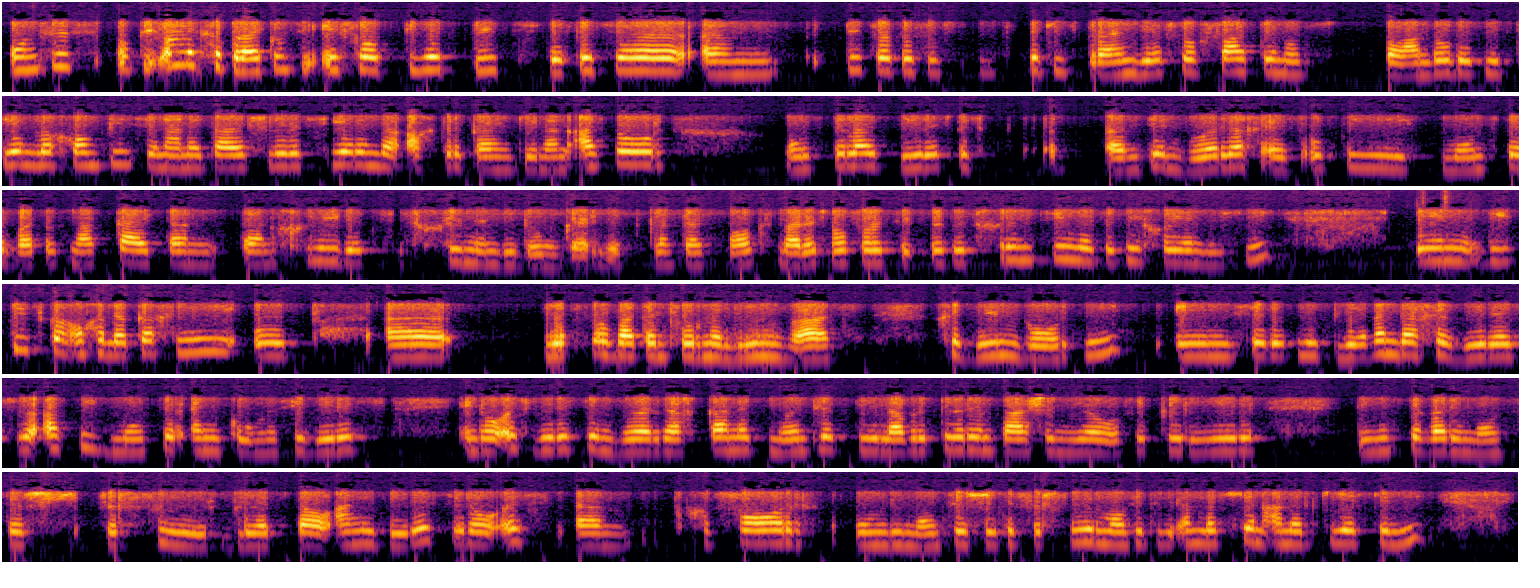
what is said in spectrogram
Ons is op die oomblik gebruik ons die FAT toets. Dit is 'n ehm toets wat ons 'n stukkie breinweefsel vat en ons behandel dit met teenliggaampies en dan het hy 'n fluoreserende agterkantjie en dan as daar ons stilheid virus um, teenwoordig is op die monster wat ons na kyk dan dan gloei dit groen in die donker. Dit klink as boks, maar dit wil vir sê dit is groen sien, dit is nie goeie nuus nie. En die toets kan ongelukkig nie op 'n uh, weefsel wat in formalien was gedoen word nie en sê dit moet lewendige virus so as die monster inkom as die virus en daar is virus teenwoordig kan dit moontlik die laboratorium personeel of die koerier dienste wat die monsters vervoer blootstel aan die virus. So daar is um, gevaar om die monsters te vervoer maar dit is eintlik geen ander keuse nie.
